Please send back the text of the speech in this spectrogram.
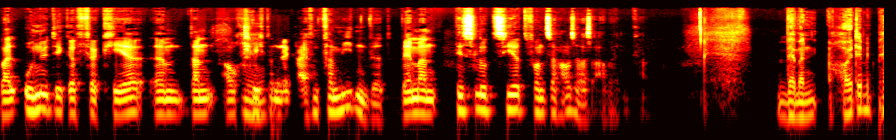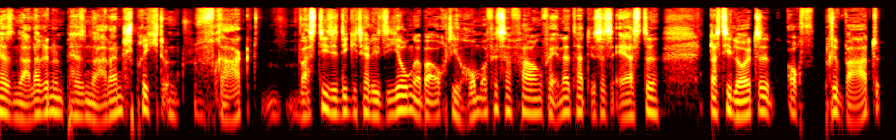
weil unnötiger Verkehr ähm, dann auch schlicht mhm. und ergreifend vermieden wird, wenn man disloziert von zu Hause aus arbeiten kann. Wenn man heute mit Personalerinnen und Personalern spricht und fragt, was diese Digitalisierung, aber auch die Homeoffice-Erfahrung verändert hat, ist das Erste, dass die Leute auch privat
